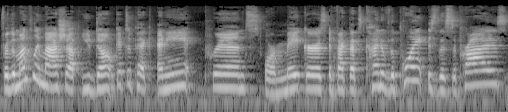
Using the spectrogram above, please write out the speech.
For the monthly mashup, you don't get to pick any prints or makers. In fact, that's kind of the point, is the surprise.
